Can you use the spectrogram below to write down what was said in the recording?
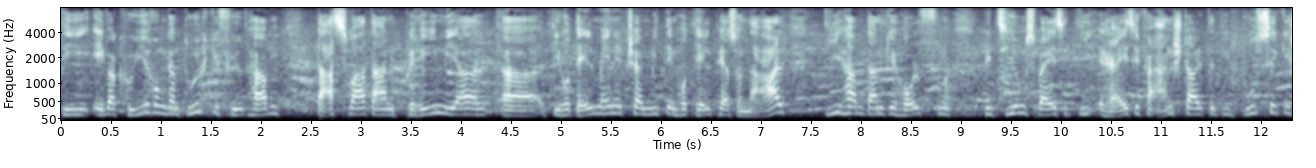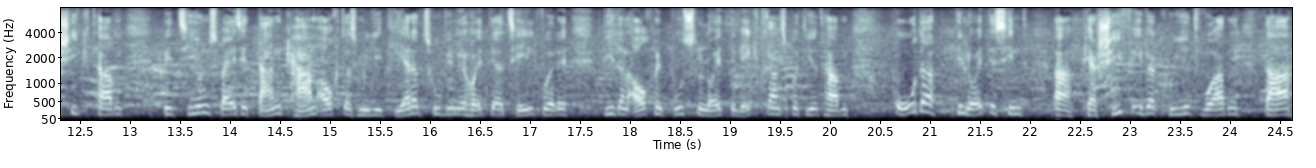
die Evakuierung dann durchgeführt haben, das war dann primär äh, die Hotelmanager mit dem Hotelpersonal. Die haben dann geholfen, beziehungsweise die Reiseveranstalter, die Busse geschickt haben, beziehungsweise dann kam auch das Militär dazu, wie mir heute erzählt wurde, die dann auch mit Bussen Leute wegtransportiert haben. Oder die Leute sind äh, per Schiff evakuiert worden. Da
